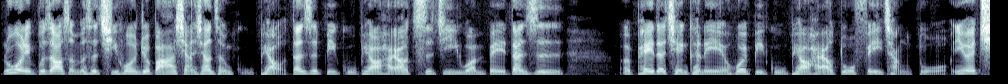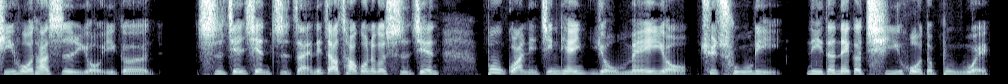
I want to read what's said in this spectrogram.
如果你不知道什么是期货，你就把它想象成股票，但是比股票还要刺激一万倍，但是。呃，赔的钱可能也会比股票还要多非常多，因为期货它是有一个时间限制在，你只要超过那个时间，不管你今天有没有去处理你的那个期货的部位，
